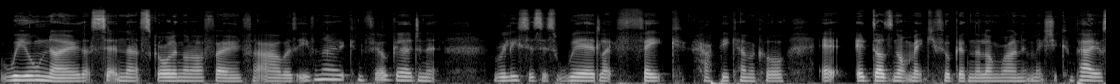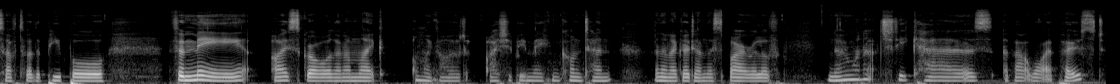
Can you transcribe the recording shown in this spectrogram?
we all know that sitting there scrolling on our phone for hours, even though it can feel good and it releases this weird, like fake happy chemical, it, it does not make you feel good in the long run. It makes you compare yourself to other people. For me, I scroll and I'm like, oh my God, I should be making content. And then I go down the spiral of, no one actually cares about what I post.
